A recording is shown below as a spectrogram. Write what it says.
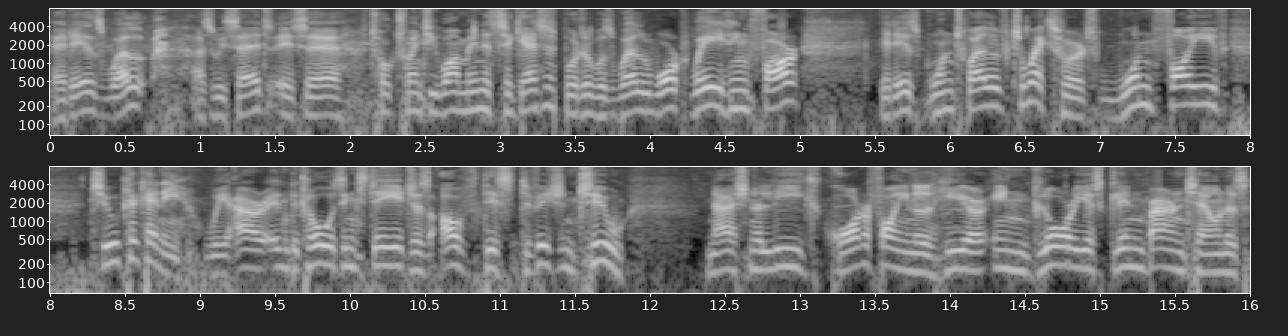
It is, well, as we said, it uh, took 21 minutes to get it, but it was well worth waiting for. It is 112 to Wexford, 1 5 to Kilkenny. We are in the closing stages of this Division 2 National League quarter final here in glorious Glynn-Barntown as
